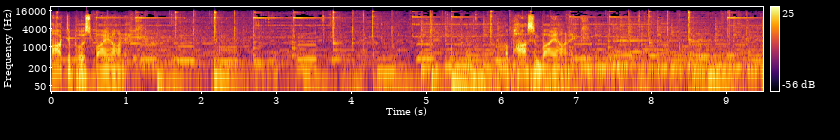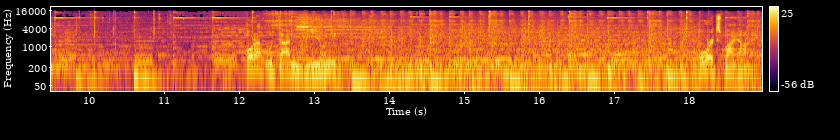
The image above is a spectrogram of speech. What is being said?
Octopus Bionic. Opossum Bionic. Orang Utan Bionic. Oryx Bionic.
